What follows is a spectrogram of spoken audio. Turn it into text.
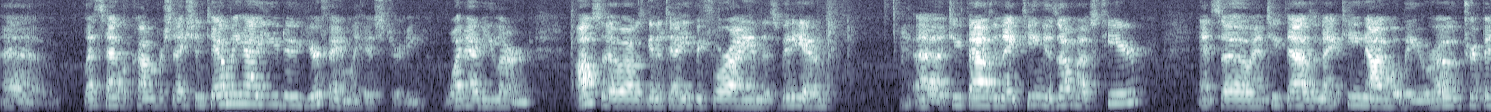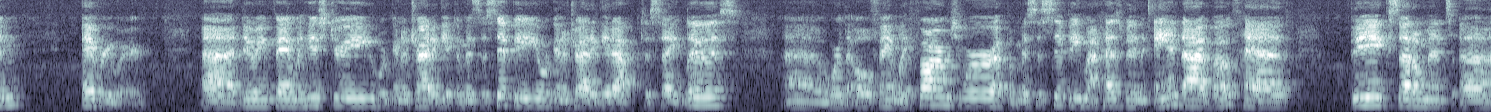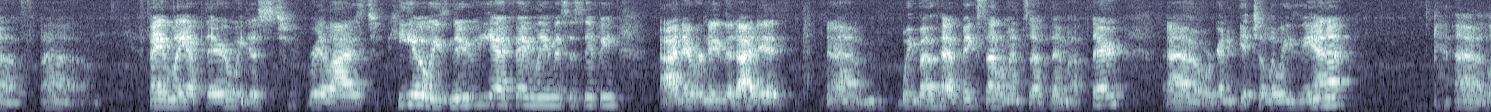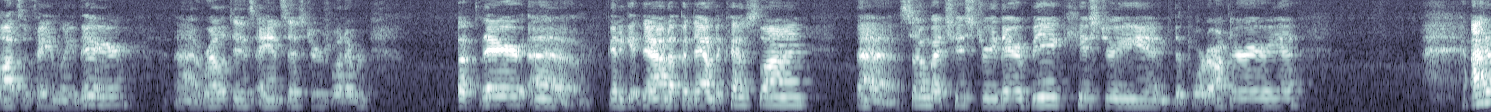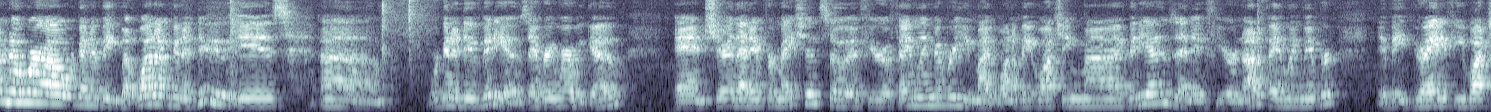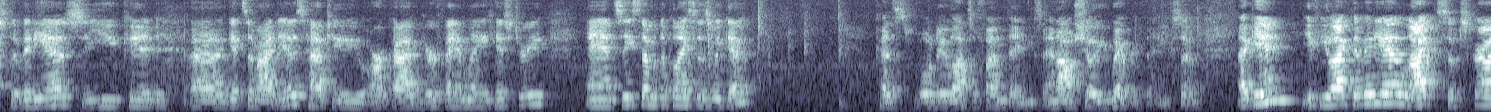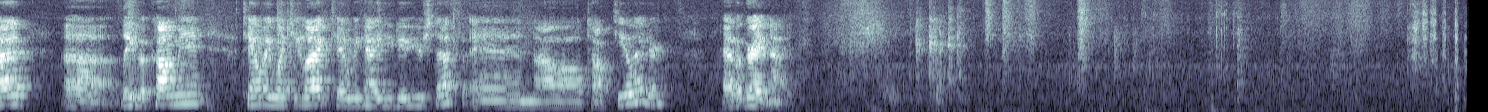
Um, let's have a conversation. Tell me how you do your family history. What have you learned? Also, I was going to tell you before I end this video, uh, 2018 is almost here. And so in 2018, I will be road tripping everywhere. Uh, doing family history. We're going to try to get to Mississippi. We're going to try to get out to St. Louis, uh, where the old family farms were up in Mississippi. My husband and I both have big settlements of uh, family up there. We just realized he always knew he had family in Mississippi. I never knew that I did. Um, we both have big settlements of them up there. Uh, we're going to get to Louisiana. Uh, lots of family there, uh, relatives, ancestors, whatever. Up there, uh, going to get down up and down the coastline. Uh, so much history there, big history in the Port Arthur area. I don't know where all we're going to be, but what I'm going to do is um, we're going to do videos everywhere we go and share that information. So if you're a family member, you might want to be watching my videos. And if you're not a family member, it'd be great if you watch the videos so you could uh, get some ideas how to archive your family history and see some of the places we go. Because we'll do lots of fun things and I'll show you everything. So again, if you like the video, like, subscribe, uh, leave a comment. Tell me what you like. Tell me how you do your stuff. And I'll talk to you later. Have a great night.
